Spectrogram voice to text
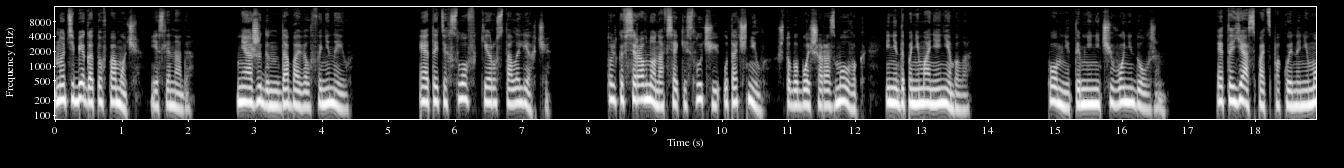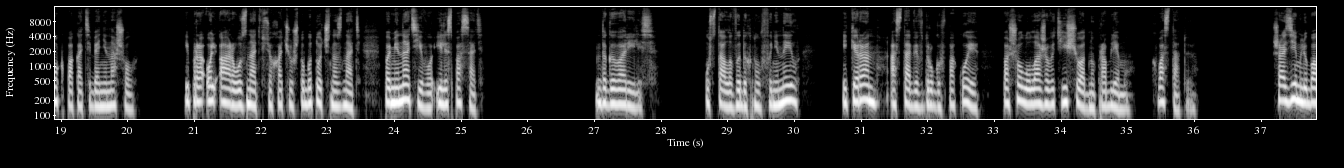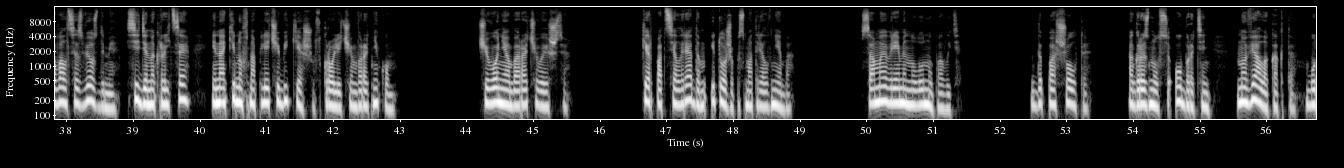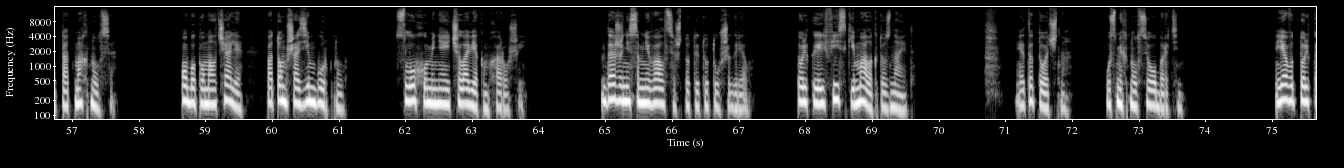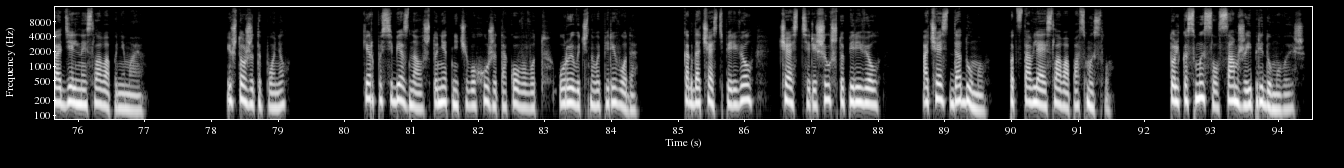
Но тебе готов помочь, если надо», — неожиданно добавил Фанинейл. И от этих слов Керу стало легче. Только все равно на всякий случай уточнил, чтобы больше размолвок и недопонимания не было. «Помни, ты мне ничего не должен. Это я спать спокойно не мог, пока тебя не нашел. И про Оль-Ара узнать все хочу, чтобы точно знать, поминать его или спасать». Договорились. Устало выдохнул Фанинейл, и Керан, оставив друга в покое, пошел улаживать еще одну проблему — хвостатую. Шазим любовался звездами, сидя на крыльце и накинув на плечи бикешу с кроличьим воротником. «Чего не оборачиваешься?» Кер подсел рядом и тоже посмотрел в небо. Самое время на луну повыть. «Да пошел ты!» — огрызнулся оборотень, но вяло как-то, будто отмахнулся. Оба помолчали, потом Шазим буркнул. «Слух у меня и человеком хороший. Даже не сомневался, что ты тут уши грел. Только эльфийский мало кто знает». «Это точно», — усмехнулся оборотень. «Я вот только отдельные слова понимаю». «И что же ты понял?» Кер по себе знал, что нет ничего хуже такого вот урывочного перевода. Когда часть перевел, часть решил, что перевел — а часть додумал, подставляя слова по смыслу. Только смысл сам же и придумываешь.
